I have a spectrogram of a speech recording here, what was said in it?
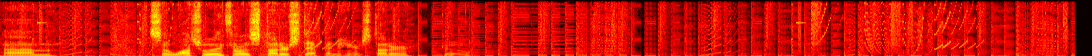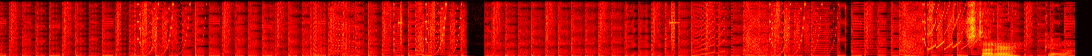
um, so watch when we throw a stutter step in here. Stutter, go. Stutter, go.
